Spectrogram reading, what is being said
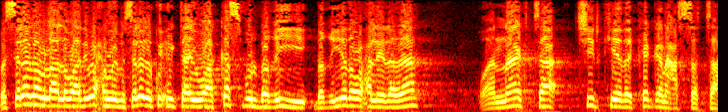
masalada labaadi waxa weye masalada ku xigtaay waa kasbu lbaqiyi baqiyada waxaa la yidhahdaa waa naagta jidhkeeda ka ganacsata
